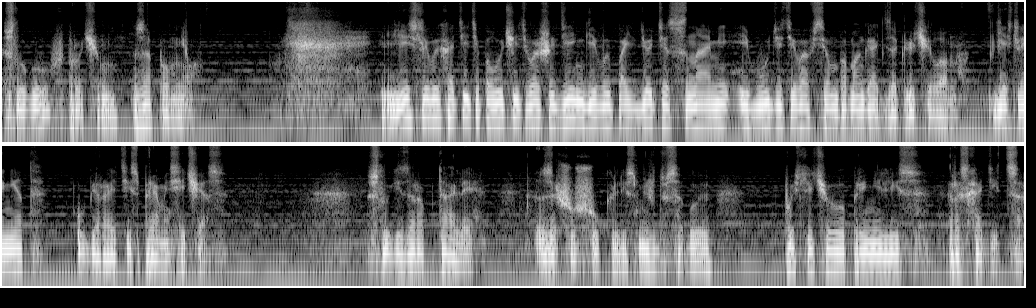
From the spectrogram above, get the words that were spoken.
Слугу, впрочем, запомнил. «Если вы хотите получить ваши деньги, вы пойдете с нами и будете во всем помогать», — заключил он. «Если нет, убирайтесь прямо сейчас». Слуги зароптали, зашушукались между собой, после чего принялись расходиться.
